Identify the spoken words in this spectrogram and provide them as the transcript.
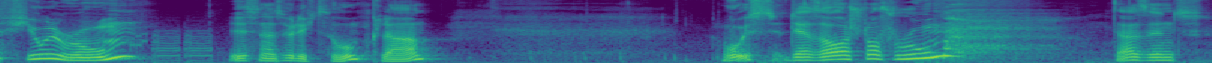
Fuel Room. Ist natürlich zu, klar. Wo ist der Sauerstoff Room? Da sind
